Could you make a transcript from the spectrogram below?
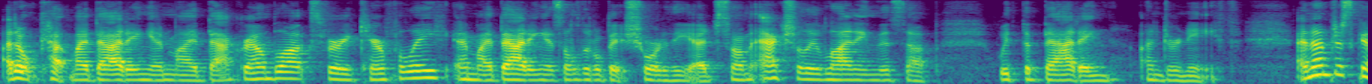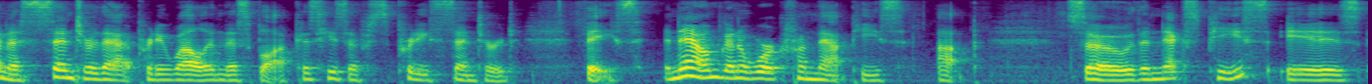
I don't cut my batting and my background blocks very carefully, and my batting is a little bit short of the edge. So I'm actually lining this up with the batting underneath. And I'm just gonna center that pretty well in this block because he's a pretty centered face. And now I'm gonna work from that piece up. So the next piece is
